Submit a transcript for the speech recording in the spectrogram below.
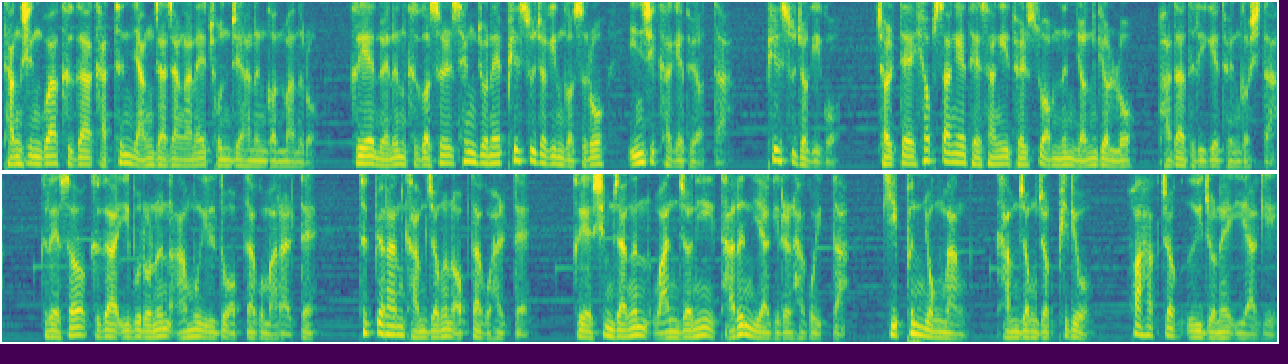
당신과 그가 같은 양자장 안에 존재하는 것만으로 그의 뇌는 그것을 생존의 필수적인 것으로 인식하게 되었다. 필수적이고 절대 협상의 대상이 될 수 없는 연결로 받아들이게 된 것이다. 그래서 그가 입으로는 아무 일도 없다고 말할 때, 특별한 감정은 없다고 할 때, 그의 심장은 완전히 다른 이야기를 하고 있다. 깊은 욕망, 감정적 필요, 화학적 의존의 이야기.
